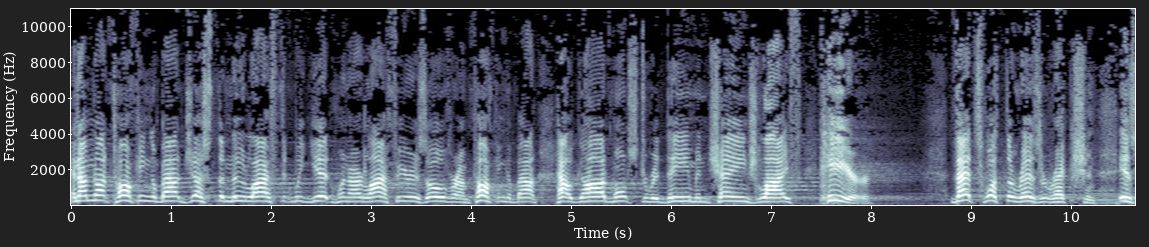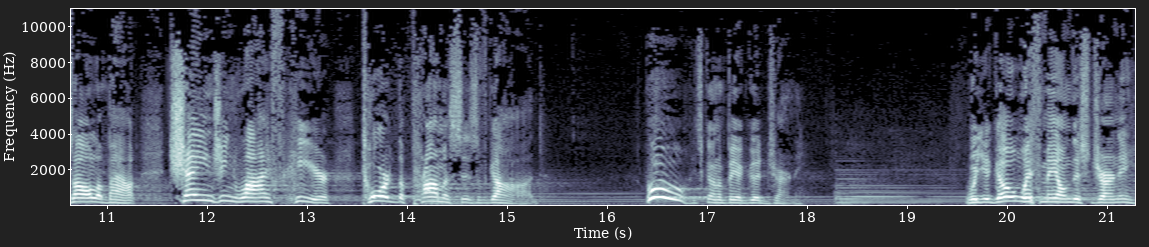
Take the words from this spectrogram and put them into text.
And I'm not talking about just the new life that we get when our life here is over. I'm talking about how God wants to redeem and change life here that's what the resurrection is all about. Changing life here toward the promises of God. Whoo, it's going to be a good journey. Will you go with me on this journey?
